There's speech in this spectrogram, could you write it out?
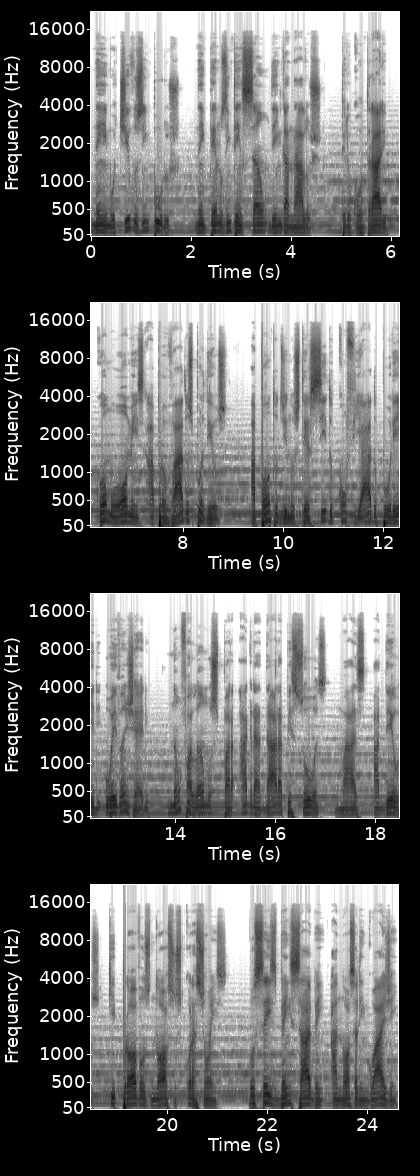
nem em motivos impuros, nem temos intenção de enganá-los. Pelo contrário, como homens aprovados por Deus, a ponto de nos ter sido confiado por Ele o Evangelho, não falamos para agradar a pessoas, mas a Deus que prova os nossos corações. Vocês bem sabem, a nossa linguagem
